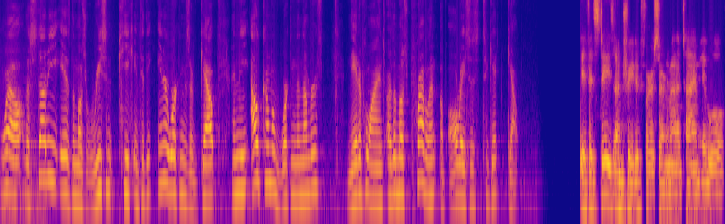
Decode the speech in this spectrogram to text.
Well, the study is the most recent peek into the inner workings of gout and the outcome of working the numbers. Native Hawaiians are the most prevalent of all races to get gout. If it stays untreated for a certain amount of time, it will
